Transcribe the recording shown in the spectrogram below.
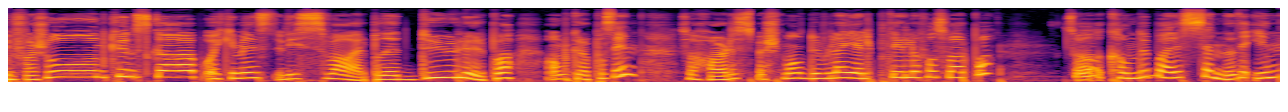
informasjon, kunnskap, og ikke minst, vi svarer på det du lurer på om kropp og sinn. Så har du spørsmål du vil ha hjelp til å få svar på, så kan du bare sende det inn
